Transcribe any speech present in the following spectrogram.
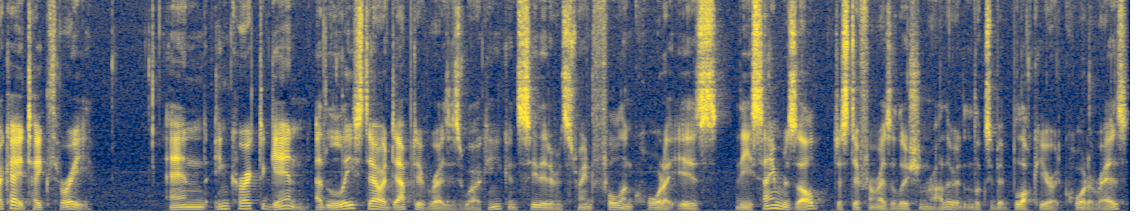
Okay, take three. And incorrect again. At least our adaptive res is working. You can see the difference between full and quarter is the same result, just different resolution rather. It looks a bit blockier at quarter res.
